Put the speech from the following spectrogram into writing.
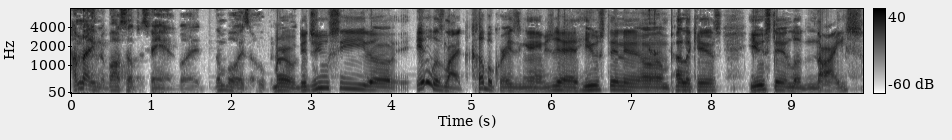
I'm not even a Boston Celtics fan, but them boys are hooping. Bro, did you see the? It was like a couple crazy games. You had Houston and um, Pelicans. Houston looked nice.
